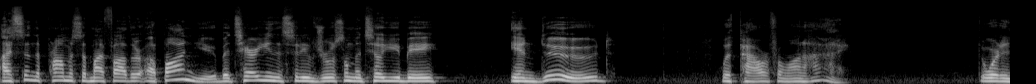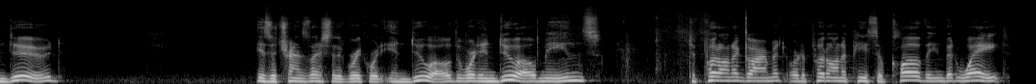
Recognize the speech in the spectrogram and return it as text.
I send the promise of my Father upon you, but tarry you in the city of Jerusalem until you be endued with power from on high. The word endued is a translation of the Greek word enduo. The word enduo means to put on a garment or to put on a piece of clothing, but wait.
